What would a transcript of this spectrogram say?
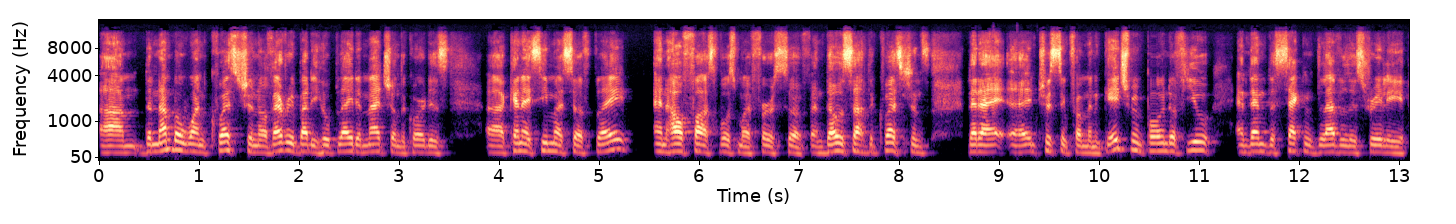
Um, the number one question of everybody who played a match on the court is, uh, can I see myself play? And how fast was my first serve? And those are the questions that are uh, interesting from an engagement point of view. And then the second level is really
